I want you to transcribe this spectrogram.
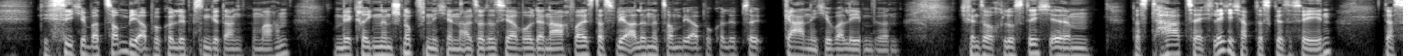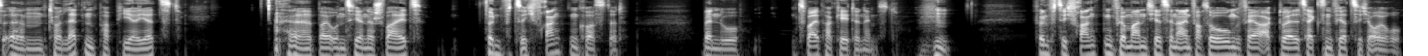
die sich über Zombie-Apokalypsen Gedanken machen und wir kriegen einen Schnupfen nicht hin. Also das ist ja wohl der Nachweis, dass wir alle eine Zombie-Apokalypse gar nicht überleben würden. Ich finde es auch lustig, ähm, dass tatsächlich, ich habe das gesehen, dass ähm, Toilettenpapier jetzt äh, bei uns hier in der Schweiz 50 Franken kostet, wenn du zwei Pakete nimmst. 50 Franken für manche sind einfach so ungefähr aktuell 46 Euro.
